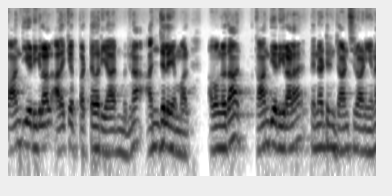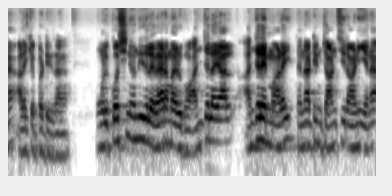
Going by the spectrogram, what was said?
காந்தியடிகளால் அழைக்கப்பட்டவர் யாருன்னு பார்த்தீங்கன்னா அஞ்சலையம்மாள். அவங்க தான் காந்தியடிகளால் தென்னாட்டின் ஜான்சி ராணி என அழைக்கப்பட்டிருக்காங்க. உங்களுக்கு கொஸ்டின் வந்து இதில் வேற மாதிரி இருக்கும். அஞ்சலையால் அஞ்சலையம்மாளை தென்னாட்டின் ஜான்சி ராணி என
